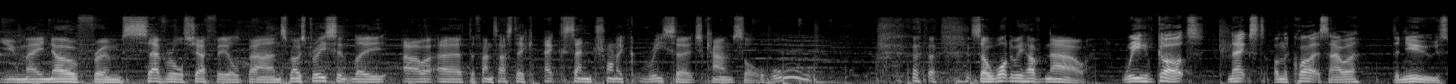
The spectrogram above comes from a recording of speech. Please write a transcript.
you may know from several Sheffield bands. Most recently, our uh, the fantastic Eccentronic Research Council. so, what do we have now? We've got next on the Quietus Hour the news.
